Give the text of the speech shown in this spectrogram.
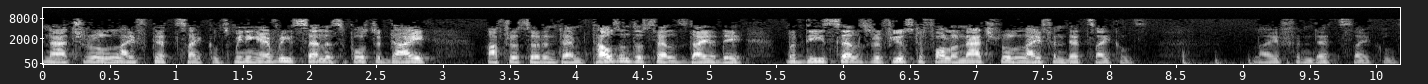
natural life death cycles, meaning every cell is supposed to die after a certain time. Thousands of cells die a day, but these cells refuse to follow natural life and death cycles. Life and death cycles.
